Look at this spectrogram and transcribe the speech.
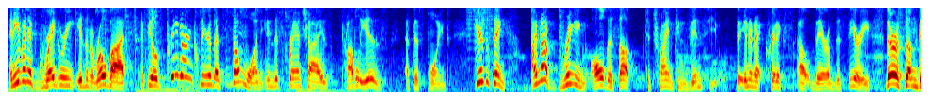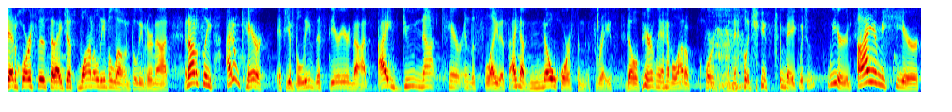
And even if Gregory isn't a robot, it feels pretty darn clear that someone in this franchise probably is at this point. Here's the thing I'm not bringing all this up to try and convince you, the internet critics out there of this theory. There are some dead horses that I just want to leave alone, believe it or not. And honestly, I don't care if you believe this theory or not. I do not care in the slightest. I have no horse in this race, though apparently I have a lot of horse analogies to make, which is weird. I am here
